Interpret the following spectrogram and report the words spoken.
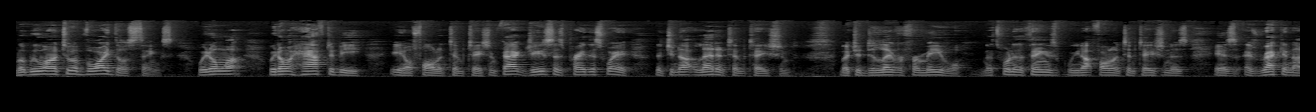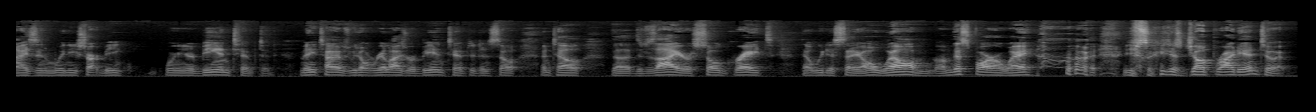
but we want to avoid those things. We don't want we don't have to be, you know, fall into temptation. In fact, Jesus has prayed this way that you're not led in temptation, but you deliver from evil. That's one of the things we not fall into temptation is is is recognizing when you start being when you're being tempted. Many times we don't realize we're being tempted, and so until the, the desire is so great that we just say, "Oh well, I'm, I'm this far away," so you just jump right into it.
